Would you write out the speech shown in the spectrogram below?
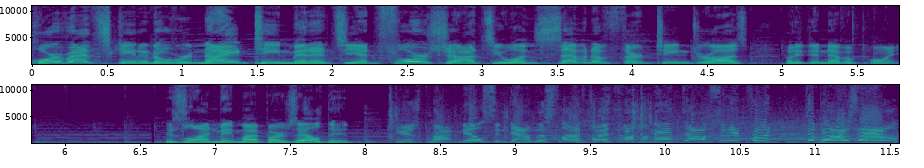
Horvat skated over 19 minutes. He had four shots. He won 7 of 13 draws, but he didn't have a point. His line mate, Matt Barzal, did. Here's Brock Nelson down the slot, finds an open man, Dobson in front. The Barzal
